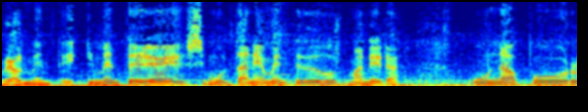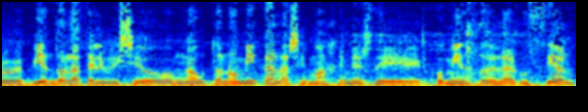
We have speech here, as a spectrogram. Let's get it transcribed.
realmente. Y me enteré simultáneamente de dos maneras. Una por viendo la televisión autonómica, las imágenes del comienzo de la erupción,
